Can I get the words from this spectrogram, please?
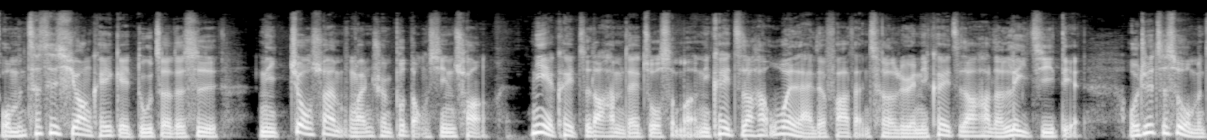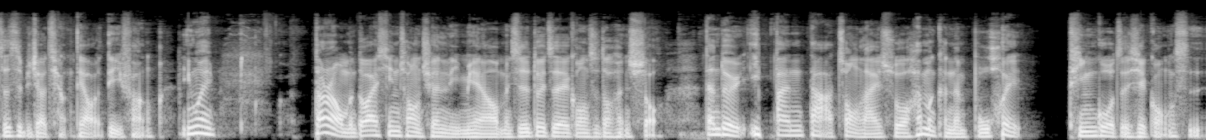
我们这次希望可以给读者的是，你就算完全不懂新创，你也可以知道他们在做什么，你可以知道他未来的发展策略，你可以知道他的利基点。我觉得这是我们这次比较强调的地方，因为当然我们都在新创圈里面啊，我们其实对这些公司都很熟，但对于一般大众来说，他们可能不会听过这些公司。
